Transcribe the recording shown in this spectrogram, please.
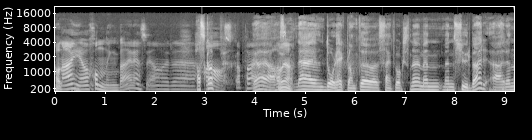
Ha- Nei, jeg har honningbær, så jeg har uh, Haskap. haskap her. Ja, Ja, haskap. Oh, ja. Det er en dårlig hekkplante, seintvoksende, men, men surbær er en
